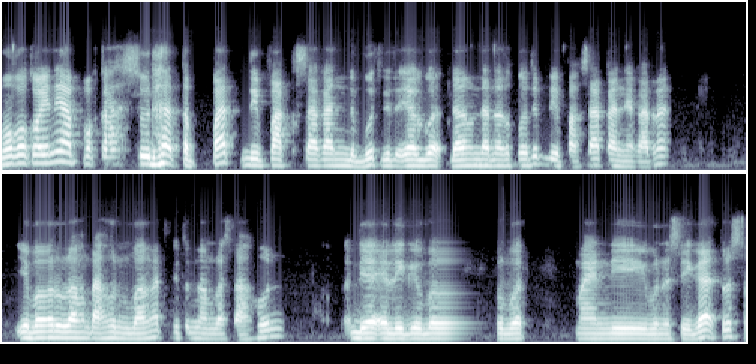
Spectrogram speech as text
Mokoko ini apakah sudah tepat dipaksakan debut gitu? Ya gua dalam tanda kutip dipaksakan ya karena ya baru ulang tahun banget gitu 16 tahun dia eligible buat main di Bundesliga terus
